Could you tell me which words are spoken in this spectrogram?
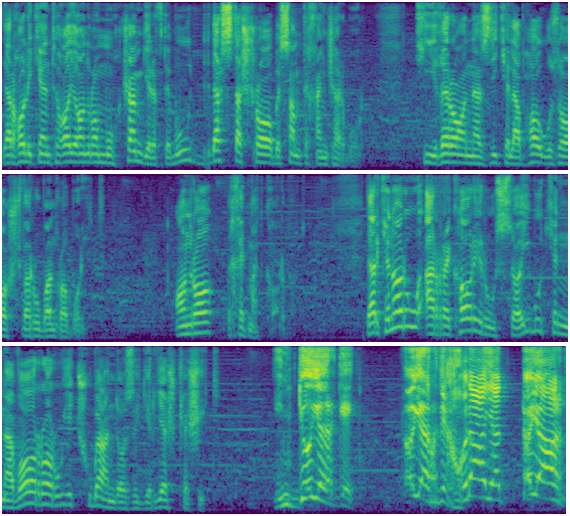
در حالی که انتهای آن را محکم گرفته بود دستش را به سمت خنجر برد. تیغه را نزدیک لبها گذاشت و روبان را برید. آن را به خدمت کار داد. در کنار او ارکار روستایی بود که نوار را روی چوب اندازه گیریش کشید. این دو یارده دو یارده خدایت! دو یارد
